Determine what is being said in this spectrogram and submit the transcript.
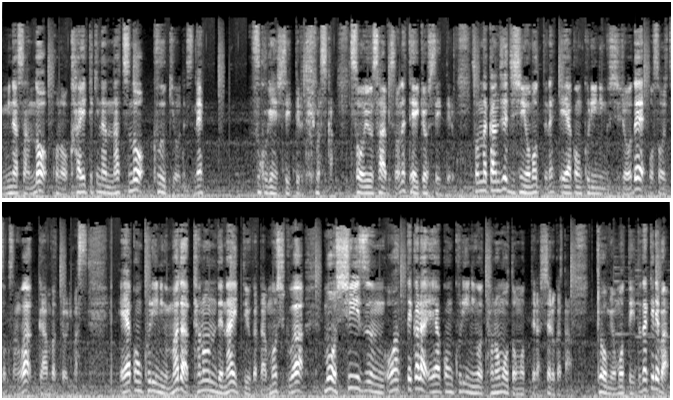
皆さんのこの快適な夏の空気をですね、復元していってると言いますか、そういうサービスをね、提供していってる。そんな感じで自信を持ってね、エアコンクリーニング市場でお掃除特産は頑張っております。エアコンクリーニングまだ頼んでないっていう方、もしくは、もうシーズン終わってからエアコンクリーニングを頼もうと思ってらっしゃる方、興味を持っていただければ、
